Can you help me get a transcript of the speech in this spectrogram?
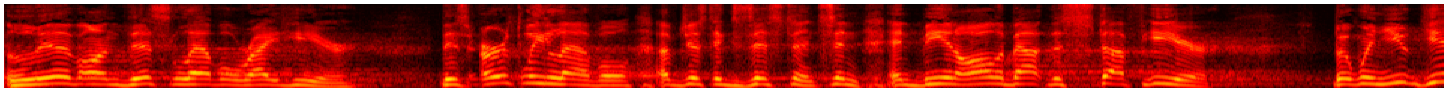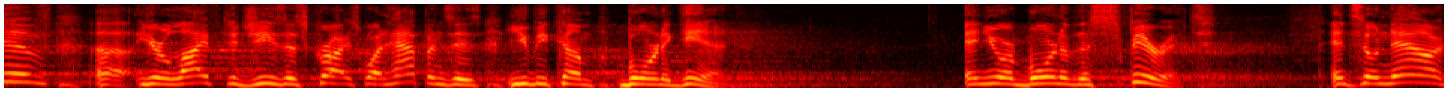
live on this level right here. This earthly level of just existence and, and being all about the stuff here. But when you give uh, your life to Jesus Christ, what happens is you become born again. And you are born of the Spirit. And so now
